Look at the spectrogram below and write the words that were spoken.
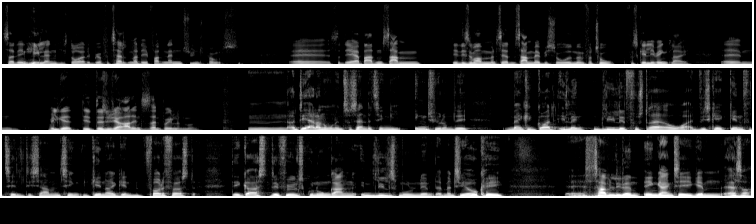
så er det en helt anden historie, der bliver fortalt, når det er fra den anden synspunkt. Øh, så det er bare den samme, det er ligesom om, man ser den samme episode, men fra to forskellige vinkler af. Øh, hvilket, det, det synes jeg er ret interessant på en eller anden måde. Mm, og det er der nogle interessante ting i. Ingen tvivl om det man kan godt i længden blive lidt frustreret over, at vi skal genfortælle de samme ting igen og igen. For det første, det, gør, det føles sgu nogle gange en lille smule nemt, at man siger, okay, øh, så tager vi lige den en gang til igennem. Altså,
